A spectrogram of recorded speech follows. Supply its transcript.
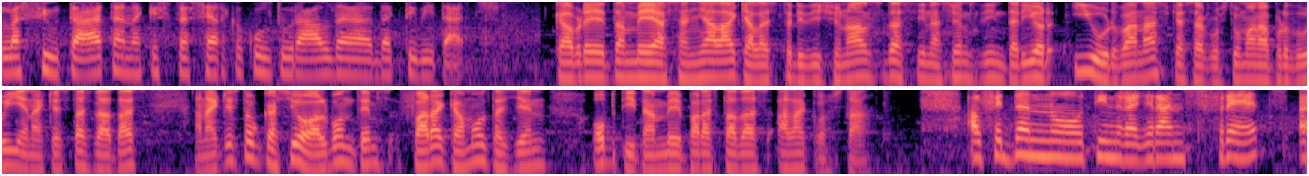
la ciutat en aquesta cerca cultural d'activitats. Cabré també assenyala que les tradicionals destinacions d'interior i urbanes que s'acostumen a produir en aquestes dates, en aquesta ocasió el bon temps farà que molta gent opti també per estades a la costa. El fet de no tindre grans freds eh,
